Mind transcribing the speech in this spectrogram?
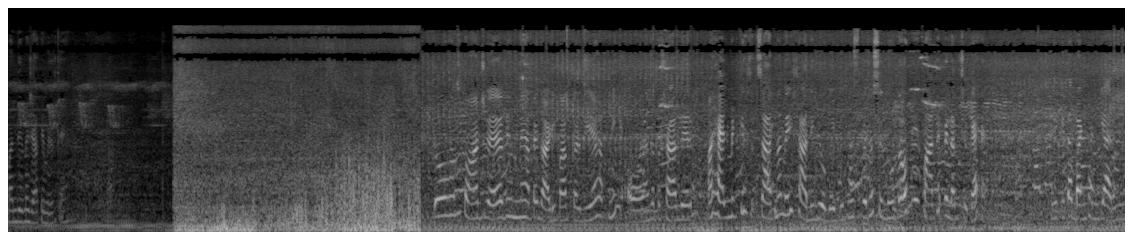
मंदिर में जाके मिलते हैं। तो हम पहुँच गए अभी हमने यहाँ पे गाड़ी पार्क कर दी है अपनी और यहाँ से प्रसाद ले रहे हैं। और हेलमेट के साथ ना मेरी शादी भी हो गई क्योंकि उस पर जो सिंदूर था वो माथे पे लग चुका है। ये कितना बन ठन के आ रही है।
